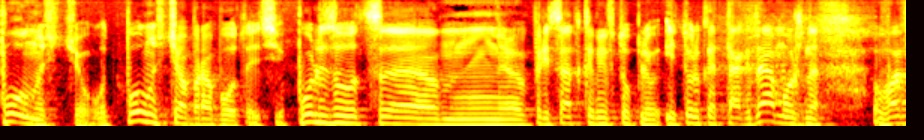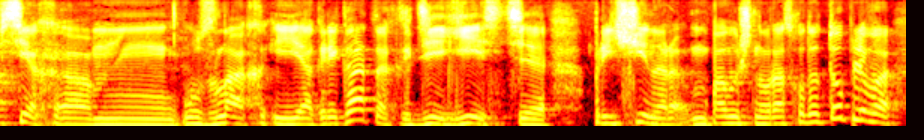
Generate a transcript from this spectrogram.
полностью, вот полностью обработать, пользоваться присадками в топливо. И только тогда можно во всех эм, узлах и агрегатах, где есть э, причина повышенного расхода топлива,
